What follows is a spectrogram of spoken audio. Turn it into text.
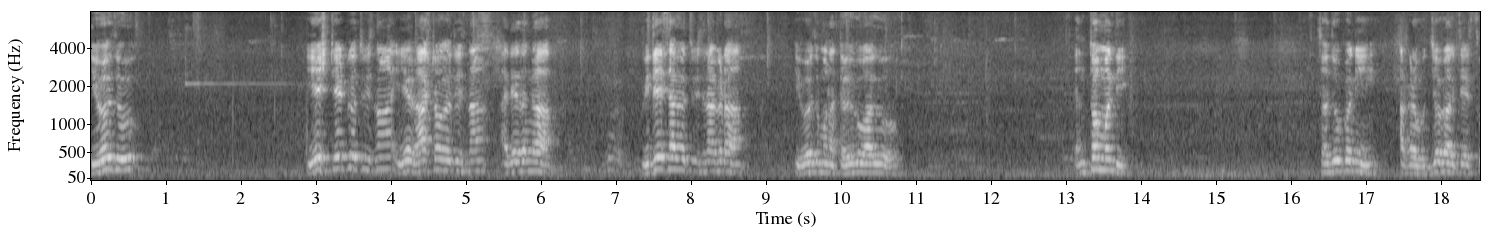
ఈరోజు ఏ స్టేట్లో చూసినా ఏ రాష్ట్రంలో చూసినా అదేవిధంగా విదేశాల్లో చూసినా కూడా ఈరోజు మన తెలుగు వారు ఎంతోమంది చదువుకొని అక్కడ ఉద్యోగాలు చేస్తూ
